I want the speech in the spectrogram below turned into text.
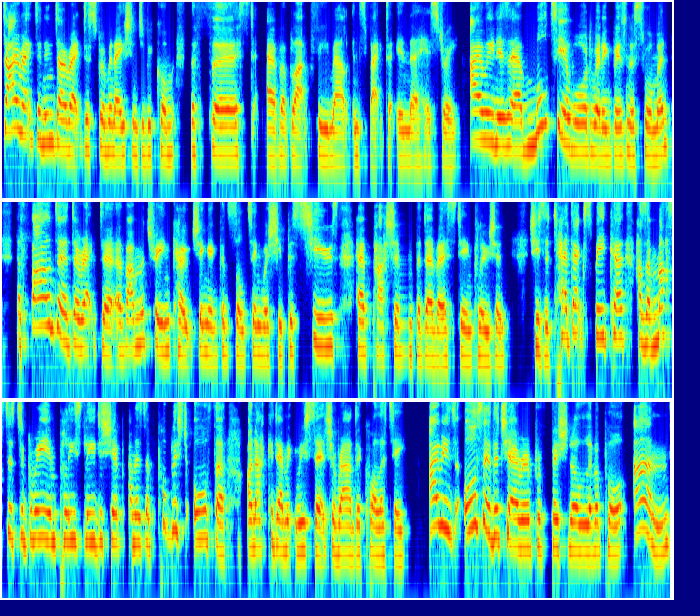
direct and indirect discrimination to become the first ever Black female inspector in their history. Irene is a multi award winning businesswoman, the founder director of Ametrine Coaching and Consulting, where she pursues her passion for diversity and inclusion. She's a TEDx speaker, has a master's degree in police leadership, and is a published author on academic research around equality. Irene's also the chair of Professional Liverpool, and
